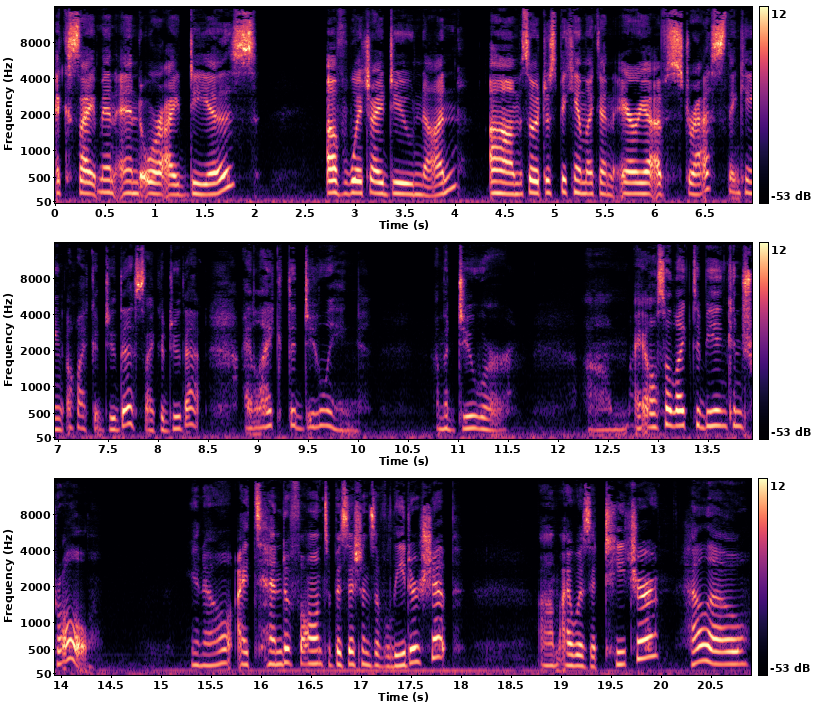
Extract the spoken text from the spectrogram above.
excitement and or ideas of which I do none. Um, so it just became like an area of stress, thinking, oh, I could do this, I could do that. I like the doing. I'm a doer. Um, I also like to be in control. You know, I tend to fall into positions of leadership. Um, I was a teacher. Hello.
